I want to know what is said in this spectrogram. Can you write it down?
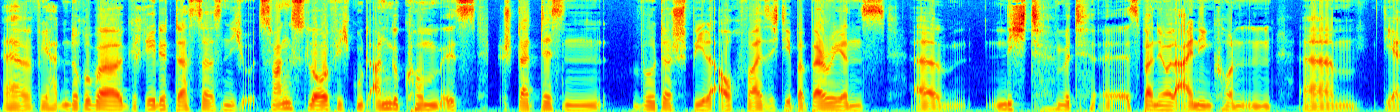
Äh, wir hatten darüber geredet, dass das nicht zwangsläufig gut angekommen ist. Stattdessen wird das Spiel auch, weil sich die Barbarians ähm, nicht mit äh, Espanyol einigen konnten, ähm, die ja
